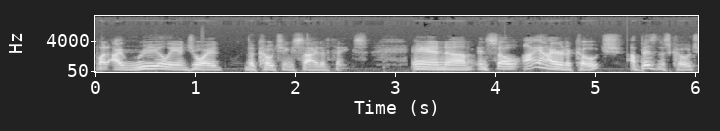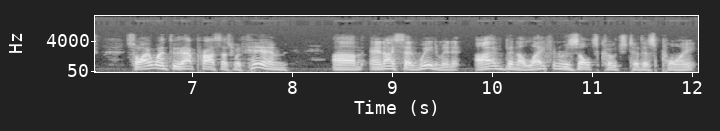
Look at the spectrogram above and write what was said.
but I really enjoyed the coaching side of things. And um, and so I hired a coach, a business coach. So I went through that process with him, um, and I said, wait a minute, I've been a life and results coach to this point.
